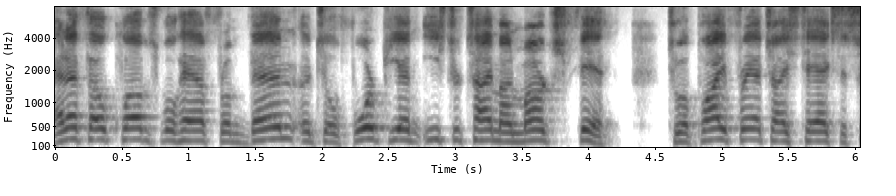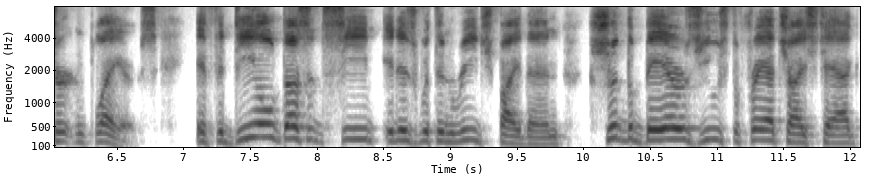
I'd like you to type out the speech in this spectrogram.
NFL clubs will have from then until 4 p.m. Eastern Time on March 5th to apply franchise tags to certain players. If the deal doesn't seem it is within reach by then, should the Bears use the franchise tag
